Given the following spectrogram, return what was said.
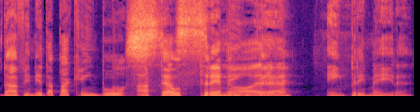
da Avenida Paquembu Nossa até o Tremembé em primeira.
